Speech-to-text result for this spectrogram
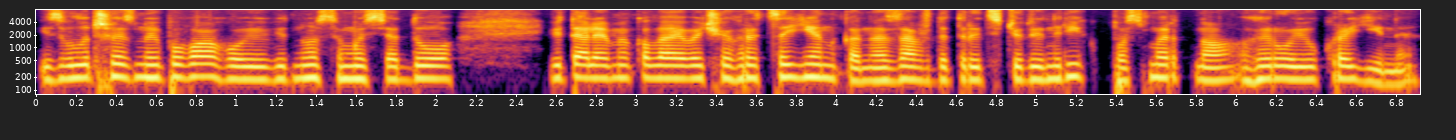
із величезною повагою відносимося до Віталія Миколаєвича Грицаєнка назавжди 31 рік посмертно Герою України.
